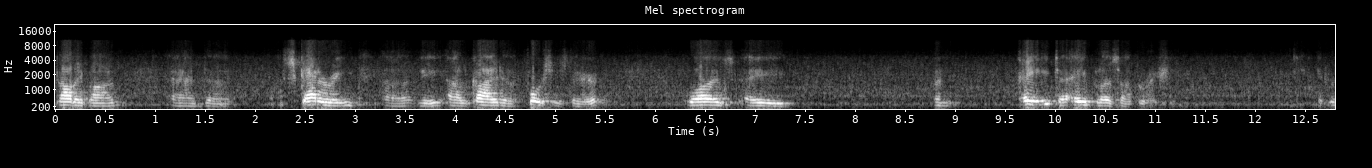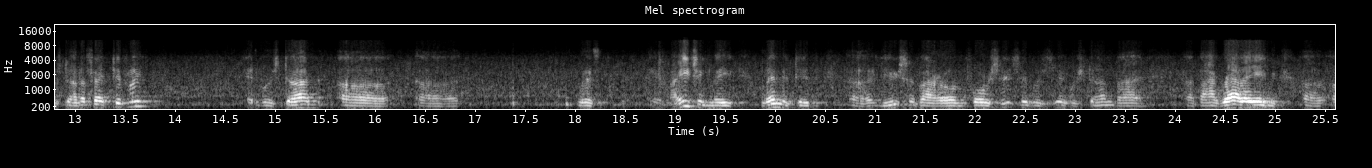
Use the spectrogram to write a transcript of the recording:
Taliban and uh, scattering the Al-Qaeda forces there was a an A to A plus operation. It was done effectively. It was done uh, uh, with amazingly limited uh, use of our own forces. It was it was done by uh, by rallying uh, uh,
